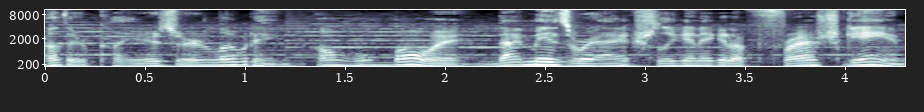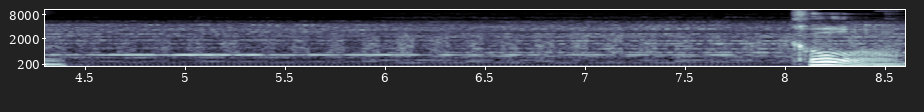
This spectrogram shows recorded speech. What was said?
Other players are loading. Oh boy, that means we're actually gonna get a fresh game. Cool.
